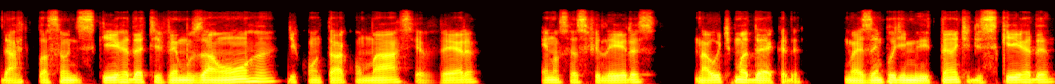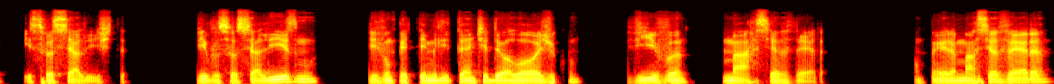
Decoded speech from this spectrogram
da articulação de esquerda, tivemos a honra de contar com Márcia Vera em nossas fileiras na última década, um exemplo de militante de esquerda e socialista. Viva o socialismo, viva um PT militante ideológico, viva Márcia Vera. Companheira Márcia Vera,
